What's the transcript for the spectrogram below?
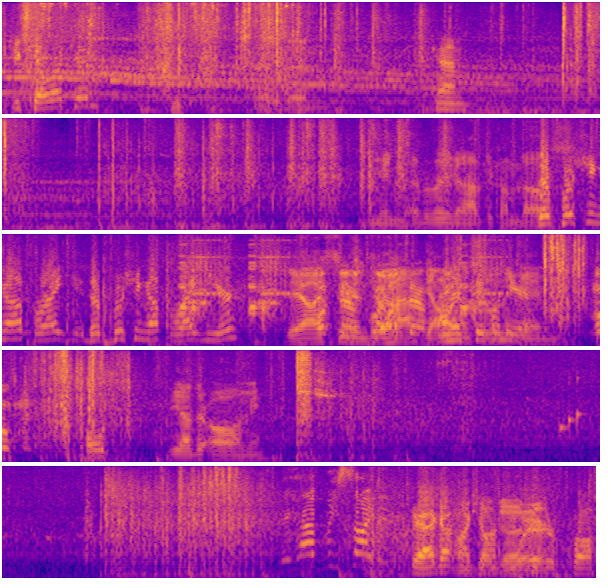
Did you kill that kid? Very good. Ken. I mean, everybody's gonna have to come down. They're pushing up right. They're pushing up right here. Yeah, I seen him Four and a half And gallons there's people in the here. game. Movement. Hold. Yeah, they're all on me. They have me sighted. Yeah, I got my I'm so gun. dead. Where? are.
